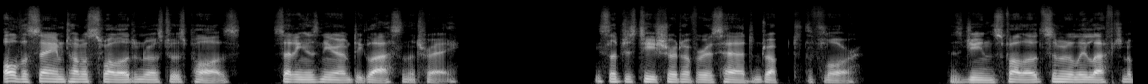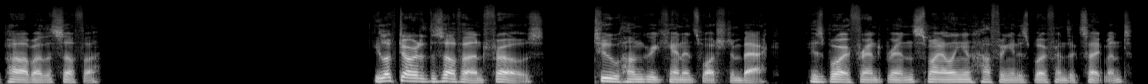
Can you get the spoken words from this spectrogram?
All the same, Thomas swallowed and rose to his paws, setting his near empty glass in the tray. He slipped his t shirt over his head and dropped to the floor. His jeans followed, similarly left in a pile by the sofa. He looked over to the sofa and froze. Two hungry canids watched him back his boyfriend Bryn smiling and huffing at his boyfriend's excitement.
